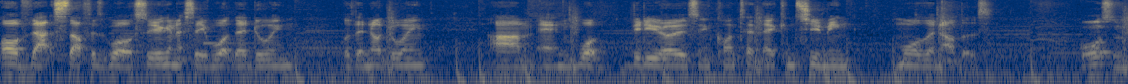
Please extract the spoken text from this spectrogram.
of that stuff as well. So you're going to see what they're doing, what they're not doing, um, and what videos and content they're consuming more than others. Awesome.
